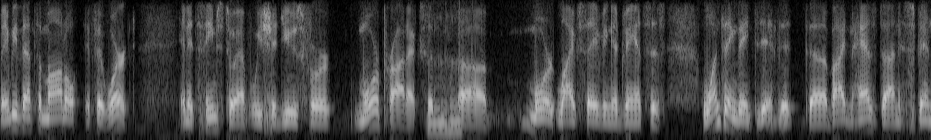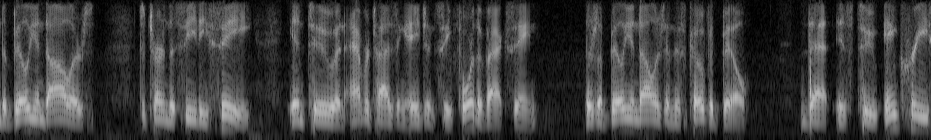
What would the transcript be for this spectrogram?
maybe that's a model if it worked, and it seems to have we should use for more products and mm-hmm. uh, more life-saving advances. One thing they did that uh, Biden has done is spend a billion dollars to turn the CDC into an advertising agency for the vaccine. There's a billion dollars in this COVID bill that is to increase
